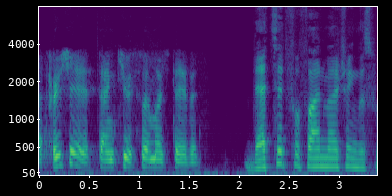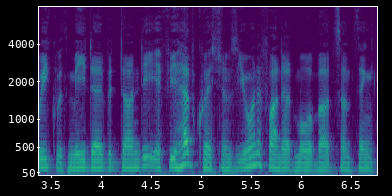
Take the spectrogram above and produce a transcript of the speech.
Appreciate it. Thank you so much, David. That's it for Fine Motoring this week with me, David Dondi. If you have questions, you want to find out more about something,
